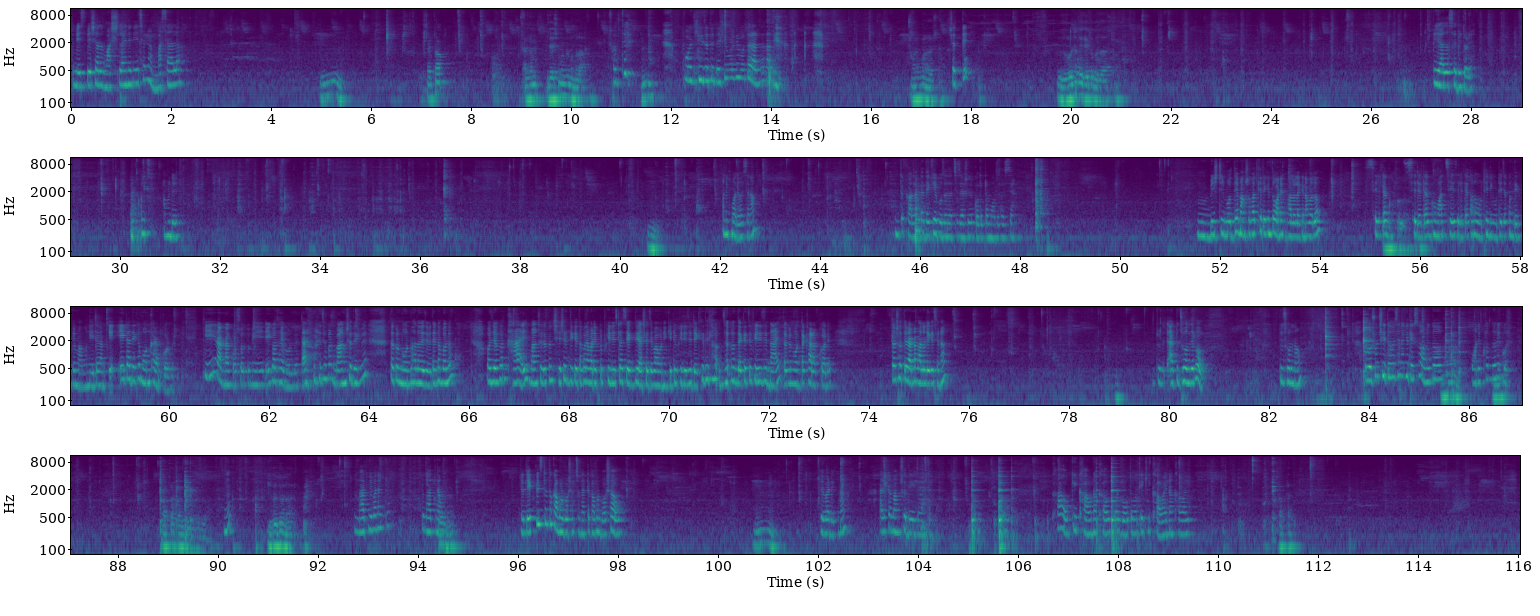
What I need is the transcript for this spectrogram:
তুমি স্পেশাল মশলা এনে দিয়েছ না? মশালা হুম। এটা একদম দেশি মুরগির মতো লাগে। সত্যি? পোলট্রি যাতে দেশি মুরগির মতো রান্না লাগে অনেক মজা সত্যি? ঝোলটা দিয়ে খেতে বোঝা পেঁয়াজ আছে ভিতরে। আমি- আমি অনেক মজা হয়েছে না? কিন্তু কালারটা দেখে বোঝা যাচ্ছে যে আসলে কতটা মজা হয়েছে। বৃষ্টির মধ্যে মাংস ভাত খেতে কিন্তু অনেক ভালো লাগে না বলো? ছেলেটা। ছেলেটা ঘুমাচ্ছে ছেলেটা এখনও উঠেনি উঠে যখন দেখবে মামুনি এটা এটা দেখে মন খারাপ করবে। কি রান্না করছ তুমি? এই কথাই বলবে। তারপরে যখন মাংস দেখবে তখন মন ভালো হয়ে যাবে তাই না বলো? ও যখন খায় মাংস যখন শেষের দিকে তখন আবার একটু ফ্রিজটা চেক দিয়ে আসে যে মামুনি কি একটু ফ্রিজে রেখে দিল। যখন দেখে যে ফ্রিজে নাই তখন মনটা খারাপ করে। তো সত্যি রান্না ভালো লেগেছে না? একটু একটু ঝোল দেবো? একটু ঝোল নাও। রসুন সিদ্ধ হয়েছে নাকি দেখছ? আমি তো হ্যাঁ অনেকক্ষণ ধরে করি। হুম? ভাত নিবা না একটু? একটু ভাত নাও। হ্যাঁ। লেগ পিসটা তো কামড় বসাচ্ছ না একটা কামড় বসাও। ফেভারিট না? আরেকটা মাংস দিয়ে দাও খাও কি খাও না খাও তোমার বউ তোমাকে কি খাওয়ায় না খাওয়ায়? আচ্ছা।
